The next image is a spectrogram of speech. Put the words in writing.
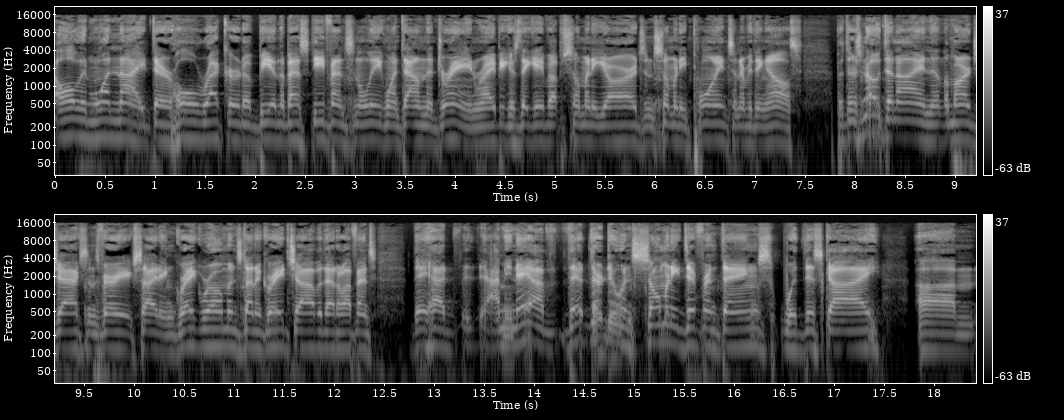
all in one night. Their whole record of being the best defense in the league went down the drain, right? Because they gave up so many yards and so many points and everything else. But there's no denying that Lamar Jackson's very exciting. Greg Roman's done a great job with that offense. They had, I mean, they have, they're, they're doing so many different things with this guy. Um,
